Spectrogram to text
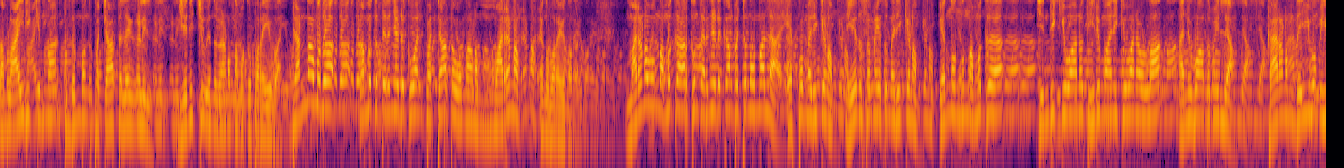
നമ്മളായിരിക്കുന്ന കുടുംബ പശ്ചാത്തലങ്ങളിൽ ജനിച്ചു എന്ന് വേണം നമുക്ക് പറയുവാൻ. രണ്ടാമത് നമുക്ക് തിരഞ്ഞെടുക്കുവാൻ പറ്റാത്ത ഒന്നാണ് മരണം എന്ന് പറയുന്നത്. മരണവും നമുക്ക് ആർക്കും തിരഞ്ഞെടുക്കാൻ പറ്റുന്ന ഒന്നല്ല. എപ്പോൾ മരിക്കണം ഏത് സമയത്ത് മരിക്കണം എന്നൊന്നും നമുക്ക് ചിന്തിക്കുവാനോ തീരുമാനിക്കുവാനോ ഉള്ള അനുവാദമില്ല. കാരണം ദൈവം ഈ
